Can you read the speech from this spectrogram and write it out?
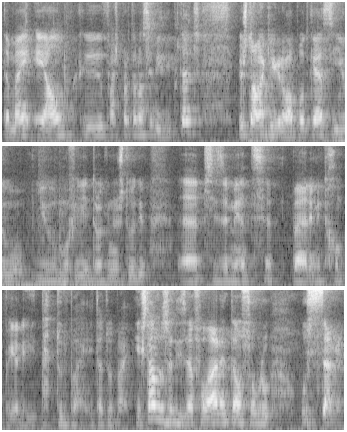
também é algo que faz parte da nossa vida. E, portanto, eu estava aqui a gravar o podcast e o, e o meu filho entrou aqui no estúdio ah, precisamente para me interromper e está tudo bem, está tudo bem. E estávamos a, dizer, a falar então sobre o, o Summit,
